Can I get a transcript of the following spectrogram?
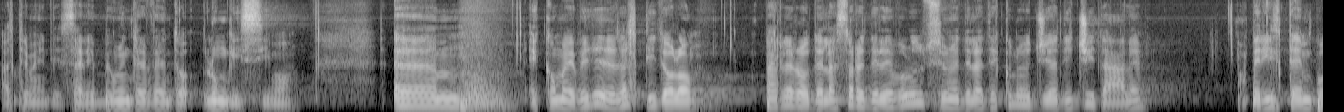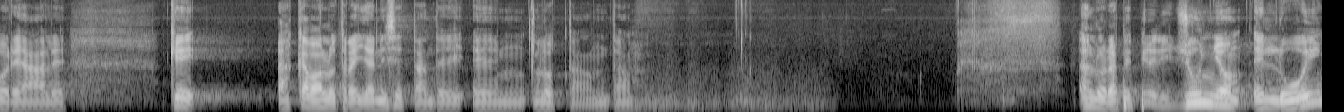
altrimenti sarebbe un intervento lunghissimo. Um, e come vedete dal titolo, parlerò della storia dell'evoluzione della tecnologia digitale per il tempo reale, che a cavallo tra gli anni 70 e l'80. Allora, Peppino Di Giugno è lui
